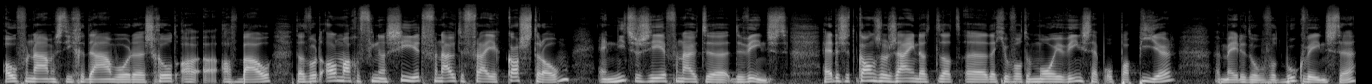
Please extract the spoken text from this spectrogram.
overnames die gedaan worden, schuldafbouw, dat wordt allemaal gefinancierd vanuit de vrije kaststroom en niet zozeer vanuit de, de winst. Hè, dus het kan zo zijn dat, dat, dat je bijvoorbeeld een mooie winst hebt op papier, mede door bijvoorbeeld boekwinsten.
